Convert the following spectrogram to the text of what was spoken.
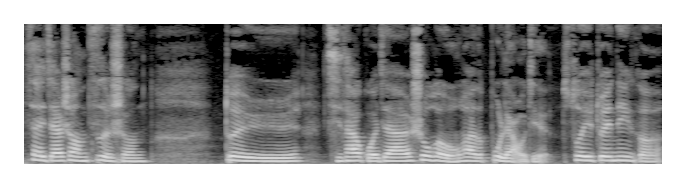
再加上自身对于其他国家社会文化的不了解，所以对那个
